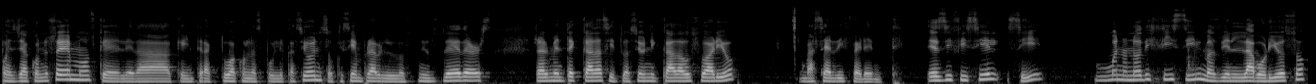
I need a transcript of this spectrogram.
pues ya conocemos, que le da, que interactúa con las publicaciones o que siempre abre los newsletters. Realmente cada situación y cada usuario va a ser diferente. ¿Es difícil? Sí. Bueno, no difícil, más bien laborioso,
